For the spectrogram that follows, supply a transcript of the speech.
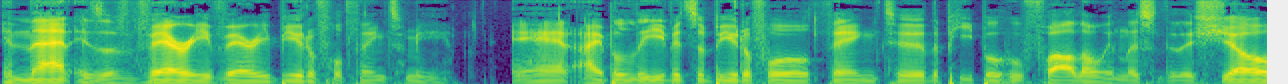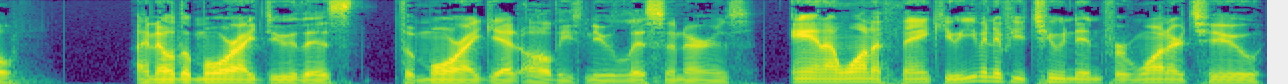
And that is a very, very beautiful thing to me. And I believe it's a beautiful thing to the people who follow and listen to this show. I know the more I do this, the more I get all these new listeners. And I want to thank you, even if you tuned in for one or two,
